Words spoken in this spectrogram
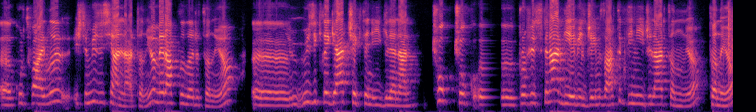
E, Kurt Weill'ı işte müzisyenler tanıyor, meraklıları tanıyor. E, müzikle gerçekten ilgilenen çok çok e, profesyonel diyebileceğimiz artık dinleyiciler tanınıyor, tanıyor.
